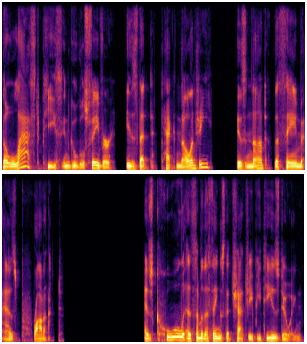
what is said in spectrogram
The last piece in Google's favor is that technology is not the same as product. As cool as some of the things that ChatGPT is doing,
